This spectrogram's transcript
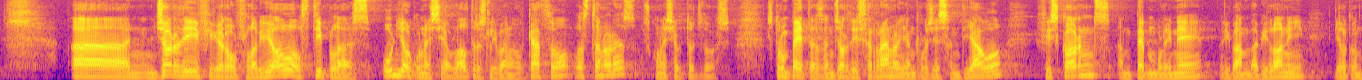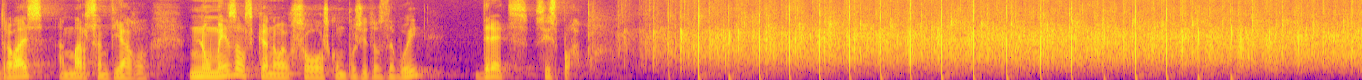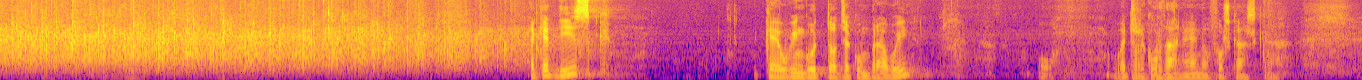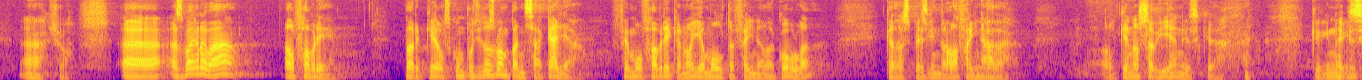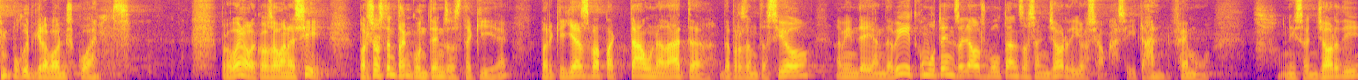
En Jordi Figuerol Flaviol, els tibles, un ja el coneixeu, l'altre és l'Ivan Alcazo, les tenores els coneixeu tots dos. Les trompetes, en Jordi Serrano i en Roger Santiago, fiscorns, en Pep Moliner, l'Ivan Babiloni i el contrabaix, en Marc Santiago. Només els que no sou els compositors d'avui, drets, si plau. Aquest disc que heu vingut tots a comprar avui, oh, ho vaig recordant, eh? no fos cas que... Ah, això. Eh, es va gravar al febrer, perquè els compositors van pensar, calla, fem el febrer, que no hi ha molta feina de cobla, que després vindrà la feinada. El que no sabien és que, que n'haguessin pogut gravar uns quants. Però bueno, la cosa va anar així. Per això estem tan contents d'estar aquí, eh? Perquè ja es va pactar una data de presentació, a mi em deien, David, com ho tens allà als voltants de Sant Jordi? I jo, sí, home, sí, tant, fem-ho. Ni Sant Jordi,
